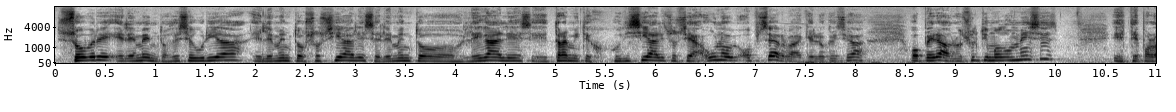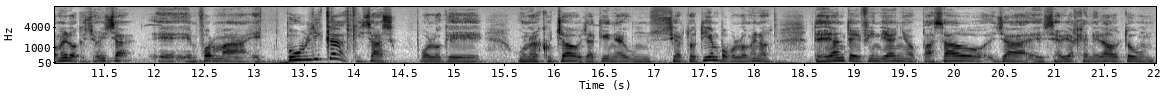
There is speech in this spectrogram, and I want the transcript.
sobre elementos de seguridad, elementos sociales, elementos legales, eh, trámites judiciales. O sea, uno observa que lo que se ha operado en los últimos dos meses, este, por lo menos lo que se realiza eh, en forma eh, pública, quizás por lo que uno ha escuchado ya tiene algún cierto tiempo, por lo menos desde antes del fin de año pasado ya se había generado todo un,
